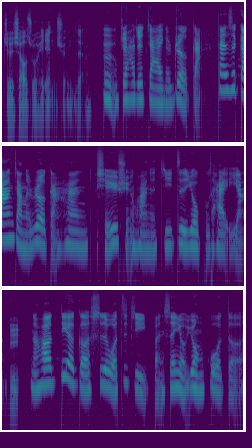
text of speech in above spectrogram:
就是消除黑眼圈这样。嗯，就它就加一个热感，但是刚刚讲的热感和血液循环的机制又不太一样。嗯，然后第二个是我自己本身有用过的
